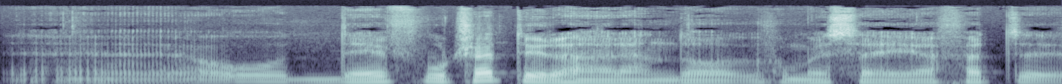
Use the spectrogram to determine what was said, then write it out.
Eh, och det fortsätter ju det här ändå, får man ju säga. För att eh,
